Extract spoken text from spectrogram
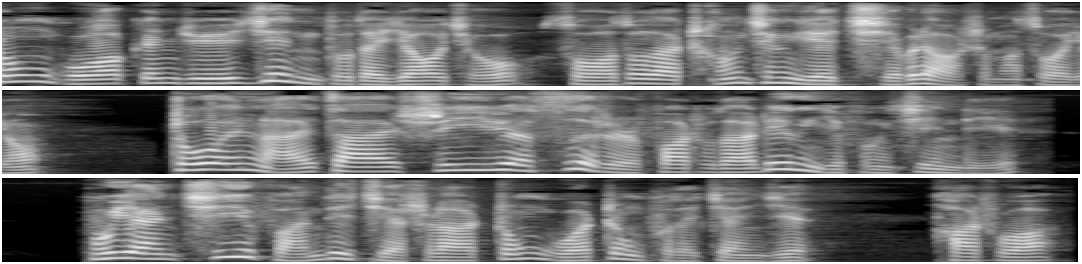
中国根据印度的要求所做的澄清也起不了什么作用。周恩来在十一月四日发出的另一封信里。不厌其烦地解释了中国政府的建议。他说：“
